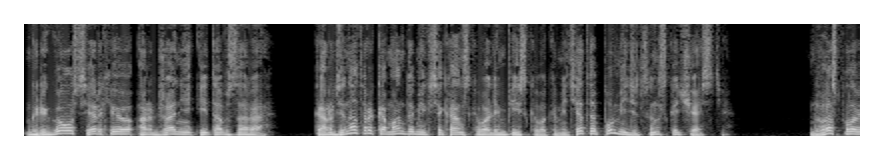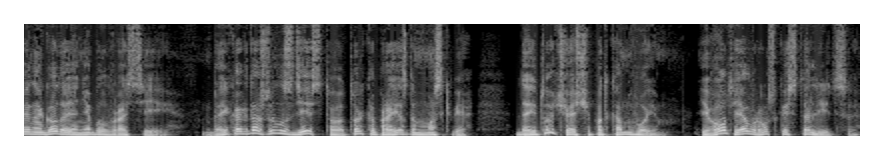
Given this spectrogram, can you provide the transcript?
Григол Серхио Арджани Итавзара, координатор команды Мексиканского олимпийского комитета по медицинской части. Два с половиной года я не был в России. Да и когда жил здесь, то только проездом в Москве, да и то чаще под конвоем. И вот я в русской столице.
